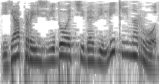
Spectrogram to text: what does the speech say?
«И я произведу от тебя великий народ,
